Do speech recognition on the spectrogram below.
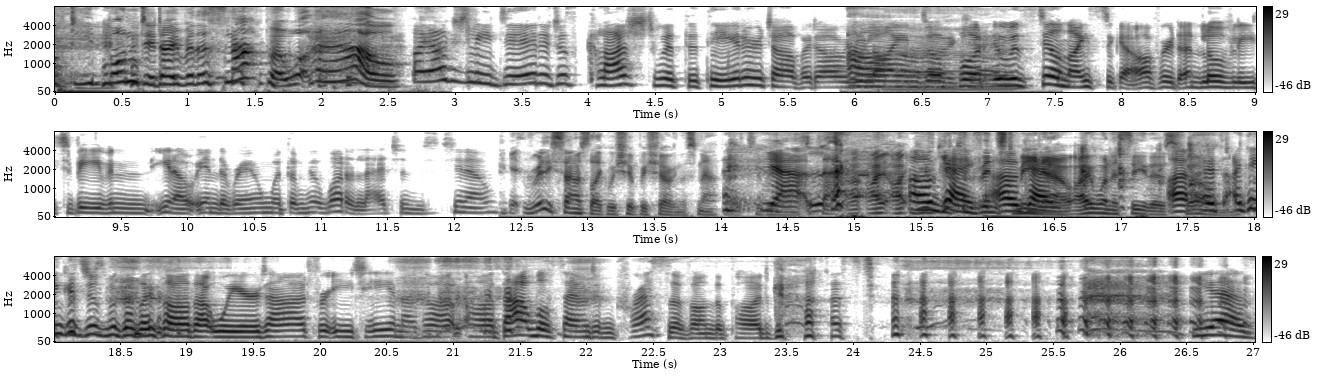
after you bonded over the snapper. What the hell? I actually did. It just clashed with the theatre job I'd already Oh, lined up, but it was still nice to get offered and lovely to be even, you know, in the room with them. What a legend, you know. It really sounds like we should be showing the snapper. To Yeah, I, I, I, you've- Okay, you've convinced me okay. now. I want to see this Uh, film. it's, I think it's just because I saw that weird ad for ET and I thought, oh, that will sound impressive on the podcast. yes,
